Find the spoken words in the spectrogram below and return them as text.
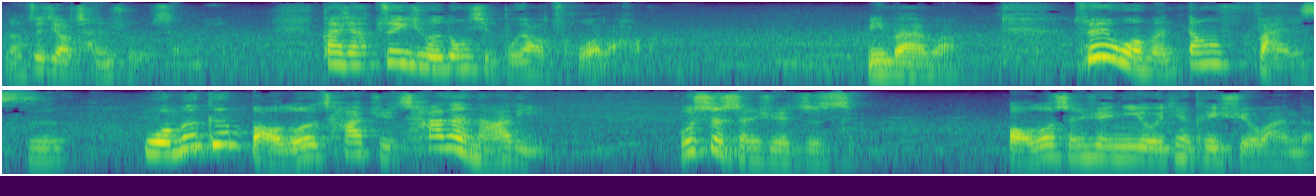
那这叫成熟的生命。大家追求的东西不要错了哈，明白吧？所以我们当反思，我们跟保罗的差距差在哪里？不是神学知识，保罗神学你有一天可以学完的；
